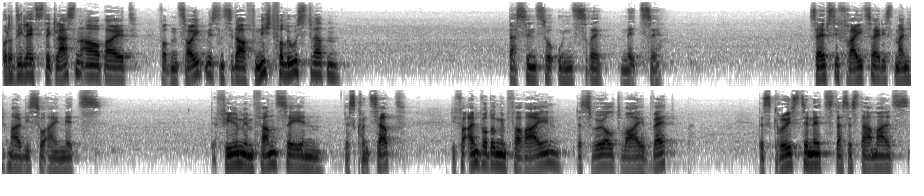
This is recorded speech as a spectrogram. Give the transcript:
Oder die letzte Klassenarbeit vor den Zeugnissen, sie darf nicht verlust werden. Das sind so unsere Netze. Selbst die Freizeit ist manchmal wie so ein Netz. Der Film im Fernsehen, das Konzert, die Verantwortung im Verein, das World Wide Web, das größte Netz, das es damals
